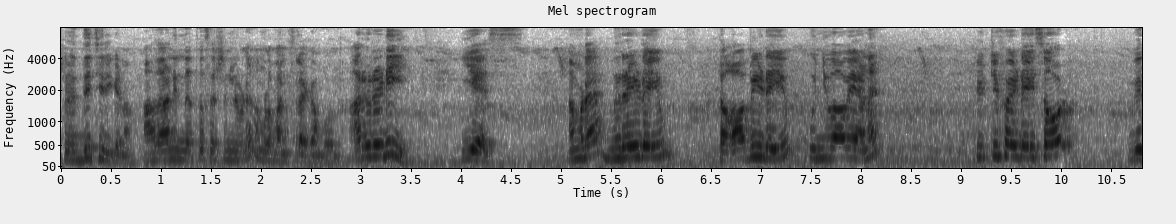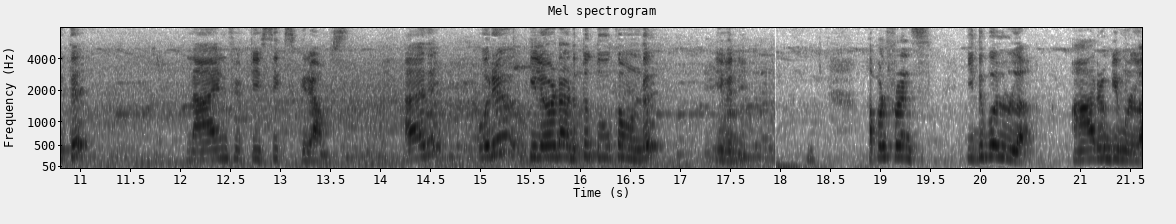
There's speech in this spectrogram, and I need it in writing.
ശ്രദ്ധിച്ചിരിക്കണം. അതാണ് ഇന്നത്തെ സെഷനിലൂടെ നമ്മൾ മനസ്സിലാക്കാൻ പോകുന്നത്. ആർ യു റെഡി യെസ് നമ്മുടെ മിറയുടെയും ടോബിയുടെയും കുഞ്ഞുവാവയാണ് fifty five days old with nine fifty six grams അതായത് ഒരു കിലോയുടെ അടുത്ത് തൂക്കമുണ്ട് ഇവന്. അപ്പോൾ ഫ്രണ്ട്സ് ഇതുപോലുള്ള ആരോഗ്യമുള്ള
